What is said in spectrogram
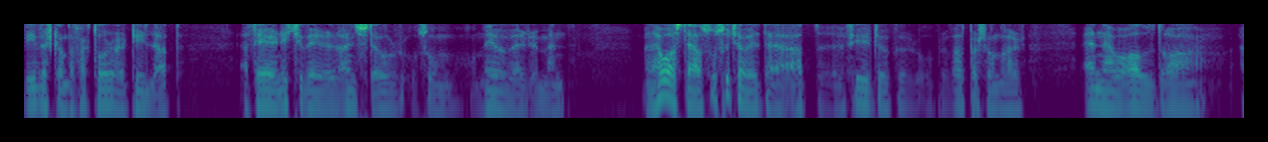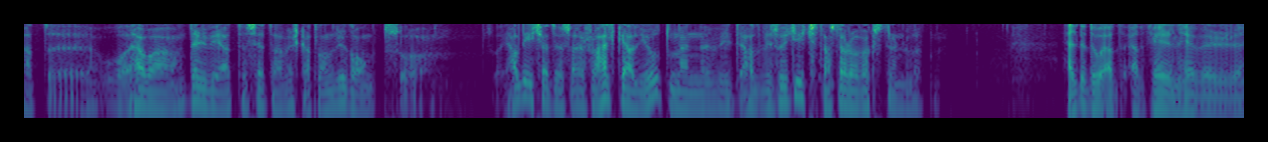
viverskande faktorer till att affären inte blir en stor som hon över men men hos det så så kör vi det att fyrtuker och privatpersoner än har all då att och här var där vi att sätta i igång så så jag hade inte att det så här så helt galet ut men vi hade vi så inte den större växten eller Helt du at, at ferien hever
